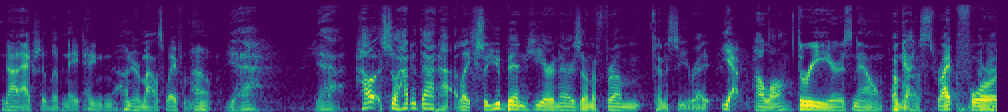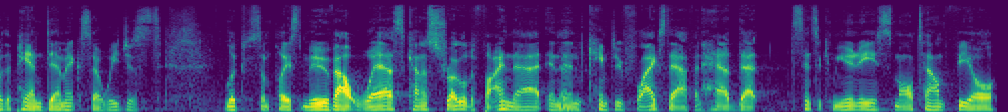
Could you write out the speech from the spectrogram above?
not actually living 1,800 miles away from home. Yeah, yeah. How so? How did that happen? Like, so you've been here in Arizona from Tennessee, right? Yeah. How long? Three years now, Okay. almost. Right before the pandemic. So we just looked for some place to move out west, kind of struggled to find that, and then came through Flagstaff and had that sense of community, small town feel.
